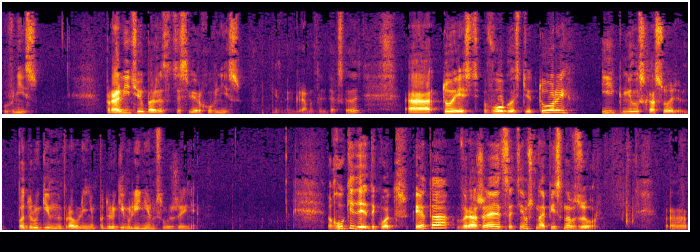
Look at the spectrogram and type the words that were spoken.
вниз, пролитию божественности сверху вниз – не знаю, грамотно ли так сказать, а, то есть в области Торы и Гмилус Хасодим, по другим направлениям, по другим линиям служения. Гуки, так вот, это выражается тем, что написано взор. А,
